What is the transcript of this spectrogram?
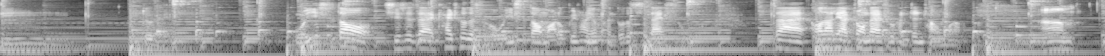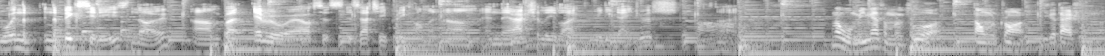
嗯，对。我意识到，其实，在开车的时候，我意识到马路边上有很多的死袋鼠。在澳大利亚撞袋鼠很正常吗？ Um, well, in the in the big cities, no, um, but everywhere else, it's, it's actually pretty common, um, and they're actually like really dangerous. 啊 So, 那我们应该怎么做？当我们撞一个袋鼠呢？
